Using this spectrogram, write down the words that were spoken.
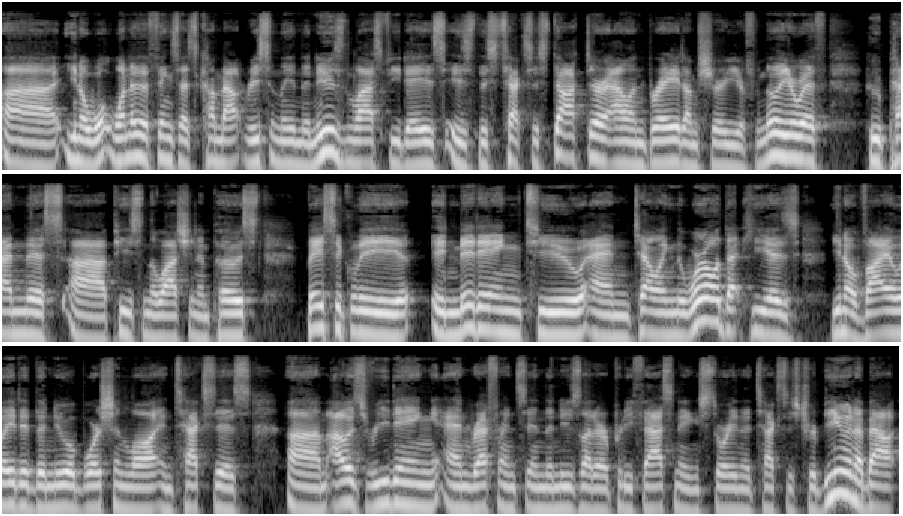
Uh, you know, one of the things that's come out recently in the news in the last few days is this Texas doctor, Alan Braid, I'm sure you're familiar with, who penned this uh, piece in the Washington Post basically admitting to and telling the world that he has, you know, violated the new abortion law in Texas. Um, I was reading and reference in the newsletter a pretty fascinating story in the Texas Tribune about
